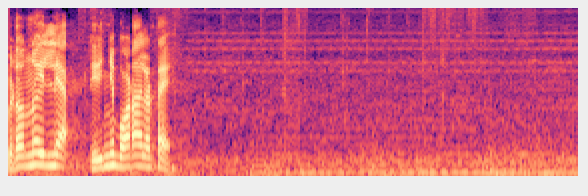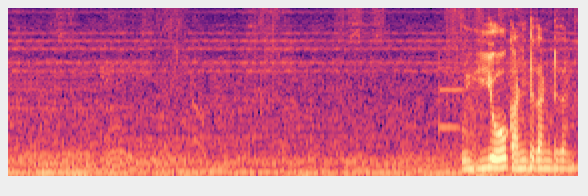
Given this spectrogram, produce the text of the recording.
ഇവിടെ ഒന്നും ഇല്ല. തിരിഞ്ഞു പോടാലോട്ടെ. ഉയ്യോ കണ്ട് കണ്ട് കണ്ട്.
